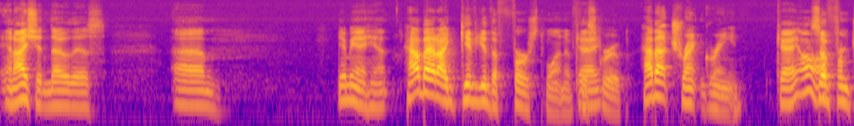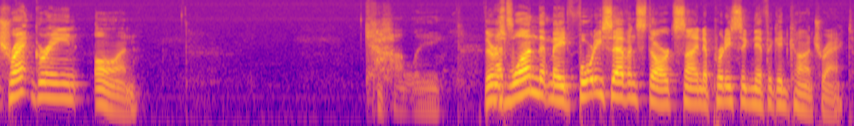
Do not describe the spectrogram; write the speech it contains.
and I should know this. Um, give me a hint. How about I give you the first one of this group? How about Trent Green? Okay. Oh, So from Trent Green on, golly. there's That's- one that made 47 starts, signed a pretty significant contract.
